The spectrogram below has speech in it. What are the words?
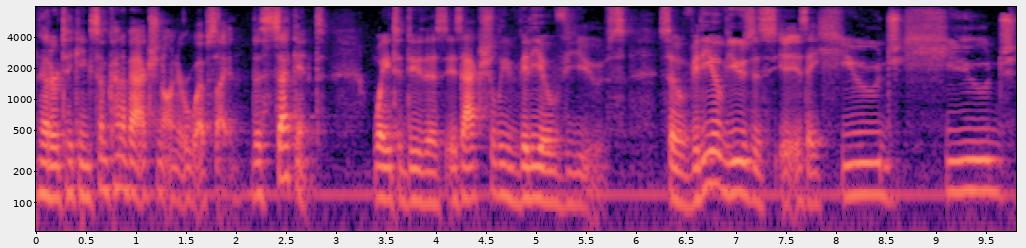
that are taking some kind of action on your website. The second way to do this is actually video views. So, video views is, is a huge, huge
